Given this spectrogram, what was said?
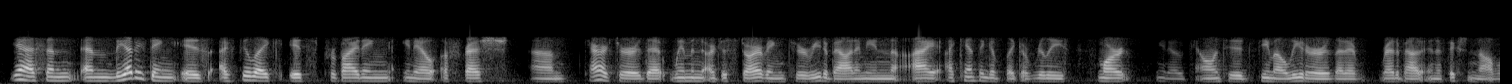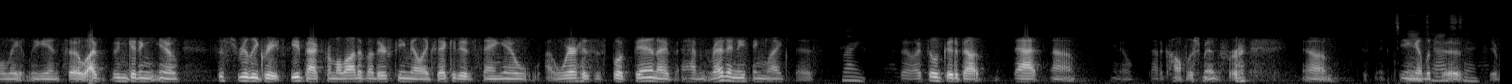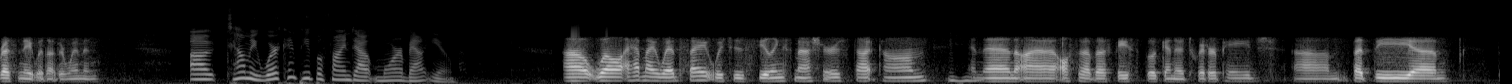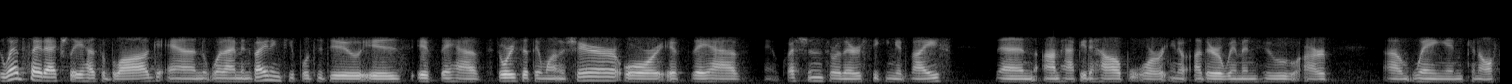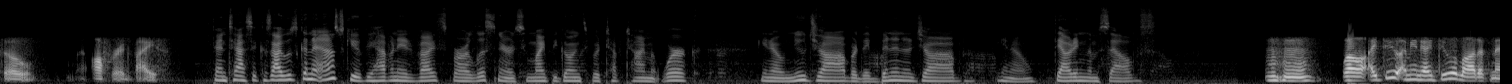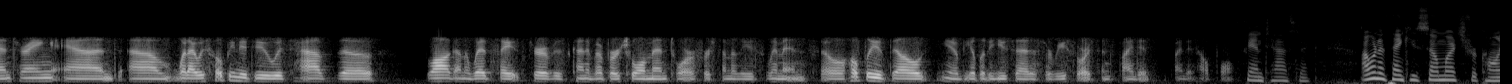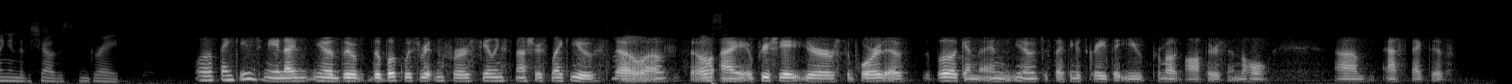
Yes, and and the other thing is, I feel like it's providing you know a fresh um, character that women are just starving to read about. I mean, I I can't think of like a really smart, you know, talented female leader that I've read about in a fiction novel lately, and so I've been getting you know just really great feedback from a lot of other female executives saying, you know, where has this book been? I haven't read anything like this. Right. So I feel good about that, uh, you know, that accomplishment for um, just being fantastic. able to, to resonate with other women. Uh, tell me, where can people find out more about you? Uh, well, I have my website, which is ceilingsmashers.com, mm-hmm. and then I also have a Facebook and a Twitter page. Um, but the um, the website actually has a blog, and what I'm inviting people to do is if they have stories that they want to share, or if they have you know, questions or they're seeking advice, then I'm happy to help. Or you know, other women who are um, weighing in can also offer advice. Fantastic. Because I was going to ask you if you have any advice for our listeners who might be going through a tough time at work, you know, new job, or they've been in a job, you know, doubting themselves. Mm-hmm. Well, I do. I mean, I do a lot of mentoring, and um, what I was hoping to do was have the blog on the website serve as kind of a virtual mentor for some of these women. So hopefully they'll, you know, be able to use that as a resource and find it find it helpful. Fantastic. I want to thank you so much for calling into the show. This has been great. Well, thank you, Janeane. I, you know, the the book was written for ceiling smashers like you, so oh, uh, so awesome. I appreciate your support of the book, and and you know, just I think it's great that you promote authors and the whole um, aspect of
